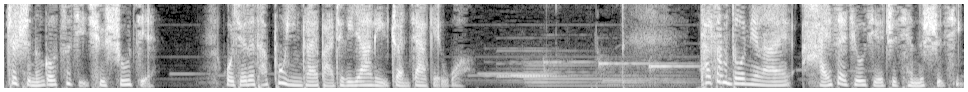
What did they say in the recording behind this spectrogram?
这只能够自己去疏解。我觉得他不应该把这个压力转嫁给我。他这么多年来还在纠结之前的事情，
